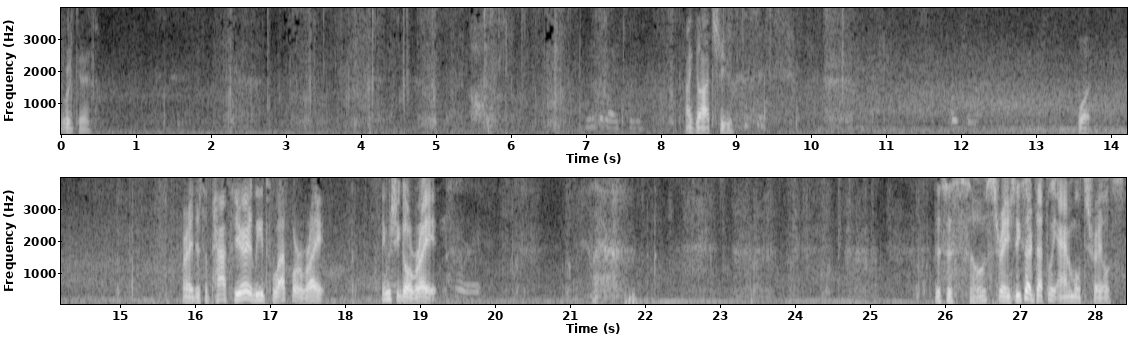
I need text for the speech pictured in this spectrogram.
We're good. Lead the way, please. I got you. Oh, shit. What? All right, there's a path here. It leads left or right. I think we should go right. This is so strange. These are definitely animal trails.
